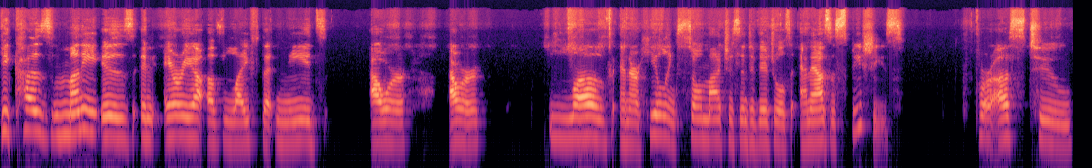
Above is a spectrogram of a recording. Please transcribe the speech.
because money is an area of life that needs our our love and our healing so much as individuals and as a species for us to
